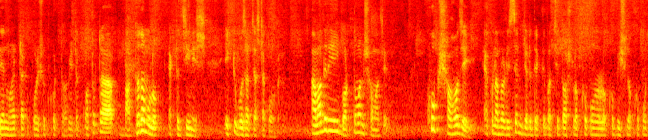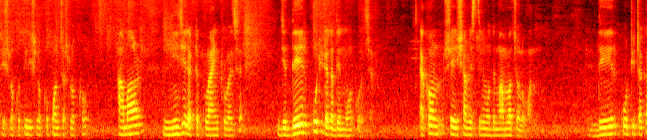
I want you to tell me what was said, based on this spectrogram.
দেনমোহের টাকা পরিশোধ করতে হবে। এটা কতটা বাধ্যতামূলক একটা জিনিস, একটু বোঝার চেষ্টা করবেন। আমাদের এই বর্তমান সমাজে খুব সহজেই, এখন আমরা রিসেন্ট যেটা দেখতে পাচ্ছি, দশ লক্ষ, পনেরো লক্ষ, বিশ লক্ষ, পঁচিশ লক্ষ, তিরিশ লক্ষ, পঞ্চাশ লক্ষ আমার নিজের একটা ক্লায়েন্ট রয়েছে, যে দেড় কোটি টাকা দেনমোহর করেছে। এখন সেই স্বামী স্ত্রীর মধ্যে মামলা চলমান। দেড় কোটি টাকা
